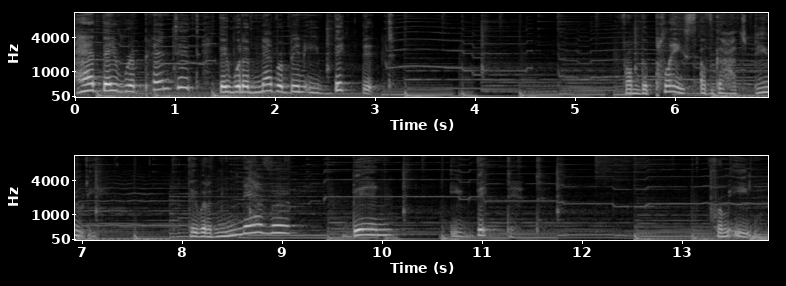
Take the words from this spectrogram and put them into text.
Had they repented, they would have never been evicted from the place of God's beauty. They would have never been evicted from Eden.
